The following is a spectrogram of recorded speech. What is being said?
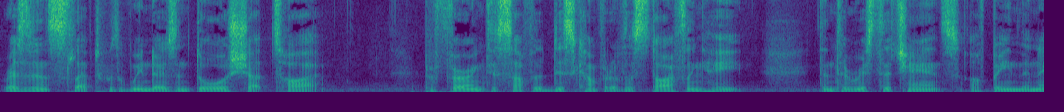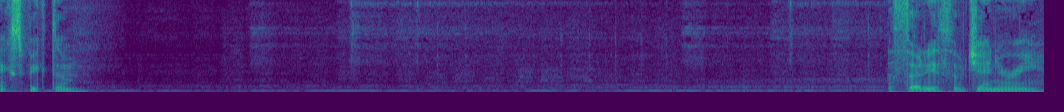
residents slept with windows and doors shut tight, preferring to suffer the discomfort of the stifling heat than to risk the chance of being the next victim. The 30th of January,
